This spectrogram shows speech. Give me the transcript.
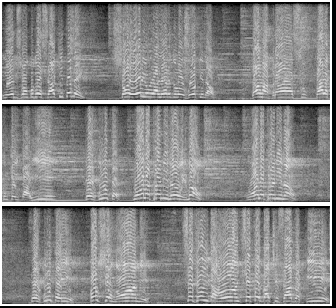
E eles vão conversar aqui também. Só eu e a galera do Louvor que não. Dá um abraço, fala com quem está aí. Pergunta, não olha para mim não, irmão. Não olha para mim não. Pergunta aí, qual o seu nome? Você veio da onde? Você foi batizado aqui?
